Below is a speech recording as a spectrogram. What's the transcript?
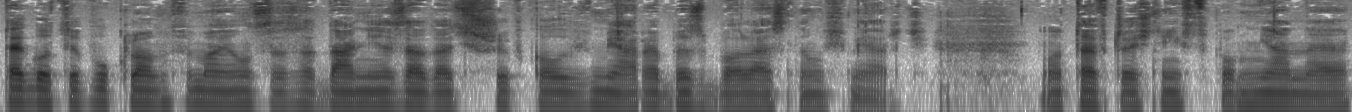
tego typu klątwy mają za zadanie zadać szybką i w miarę bezbolesną śmierć. No te wcześniej wspomniane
